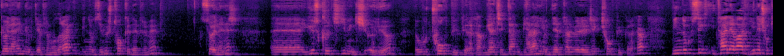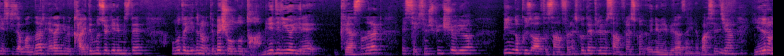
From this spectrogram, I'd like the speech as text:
görülen en büyük deprem olarak 1923 Tokyo depremi söylenir. E, 142 bin kişi ölüyor ve bu çok büyük bir rakam. Gerçekten herhangi bir deprem ölebilecek çok büyük bir rakam. 1908 İtalya var. Yine çok eski zamanlar. Herhangi bir kaydımız yok elimizde. Bu da 7.5 olduğu tahmin ediliyor yine kıyaslanarak ve 83 bin kişi ölüyor. 1906 San Francisco depremi. San Francisco'nun önemini birazdan yine bahsedeceğim. 7.9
